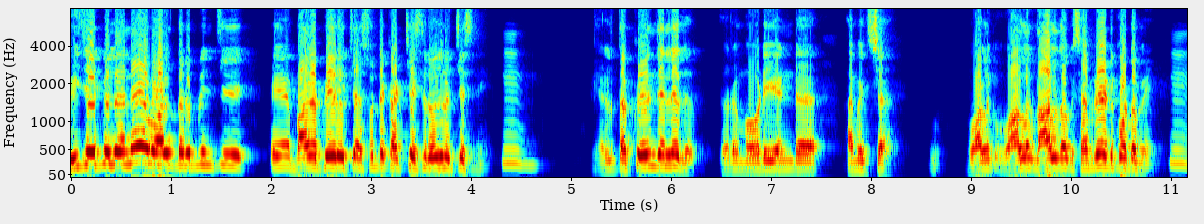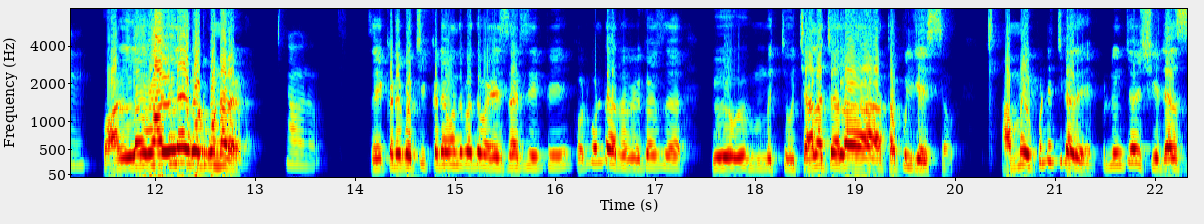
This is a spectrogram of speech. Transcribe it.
బీజేపీలోనే వాళ్ళ తరపు నుంచి బాగా పేరు వచ్చేస్తుంటే కట్ చేసే రోజులు వచ్చేసినాయి. మ్మ్. వీళ్ళు తక్కువ ఏం తెలియదు ఎవరో మోడీ అండ్ అమిత్ షా. వాళ్ళకి వాళ్ళకి వాళ్ళది ఒక సెపరేట్ కూటమి. వాళ్ళ వాళ్ళే కొట్టుకుంటారు అక్కడ. అవును. సో ఇక్కడికి వచ్చి ఇక్కడే ఉంది పెద్ద వైఎస్ఆర్సీపీ కొట్టుకుంటారు. బికాస్ నువ్వు చాలా చాలా తప్పులు చేస్తావు. అమ్మ ఇప్పటి నుంచి కాదు ఎప్పటి నుంచో she does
